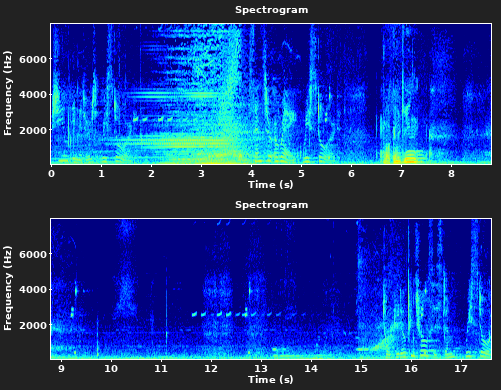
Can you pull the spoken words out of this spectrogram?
Shield emitters restored. Sensor array restored. Locking again. Torpedo control system restored.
